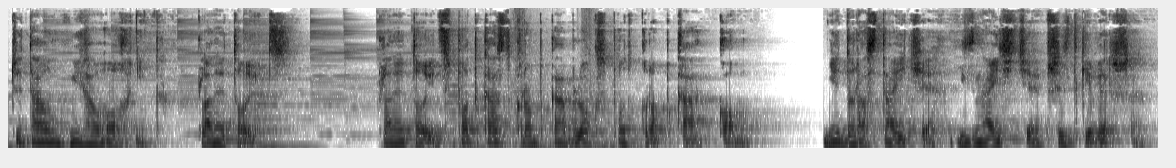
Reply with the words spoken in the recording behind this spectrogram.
Czytał Michał Ochnik, Planetoids. planetoidspodcast.blogspot.com Nie dorastajcie i znajdźcie wszystkie wiersze.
